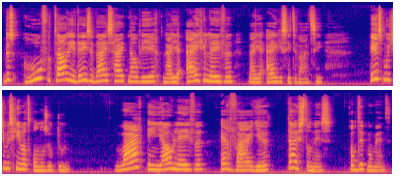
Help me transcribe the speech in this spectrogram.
Dus hoe vertaal je deze wijsheid nou weer naar je eigen leven, naar je eigen situatie? Eerst moet je misschien wat onderzoek doen. Waar in jouw leven ervaar je duisternis op dit moment?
